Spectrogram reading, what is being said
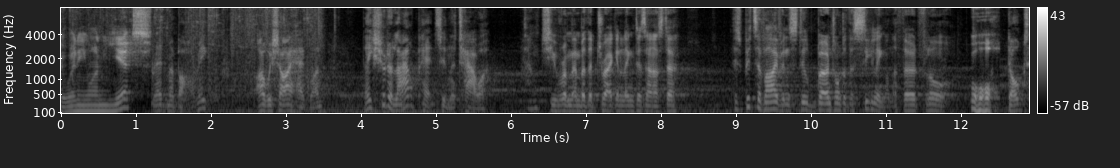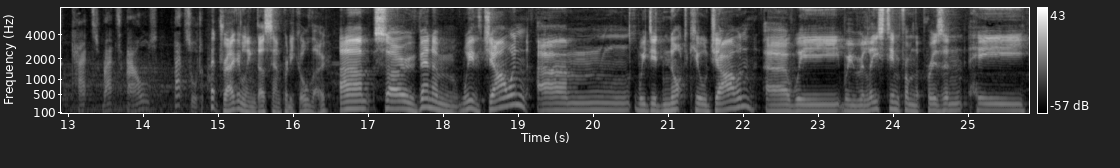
Do anyone yet? Red Mabari? I wish I had one. They should allow pets in the tower. Don't you remember the Dragonling disaster? There's bits of Ivan still burnt onto the ceiling on the third floor. Oh, Dogs, cats, rats, owls, that sort of. that Dragonling does sound pretty cool though. Um, so Venom with Jowan. Um, we did not kill Jowan. Uh, we we released him from the prison. He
